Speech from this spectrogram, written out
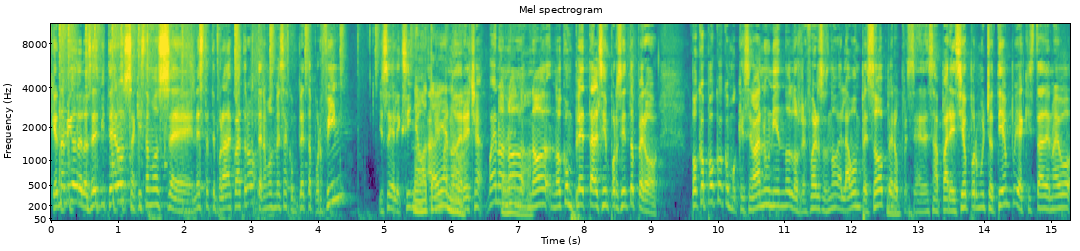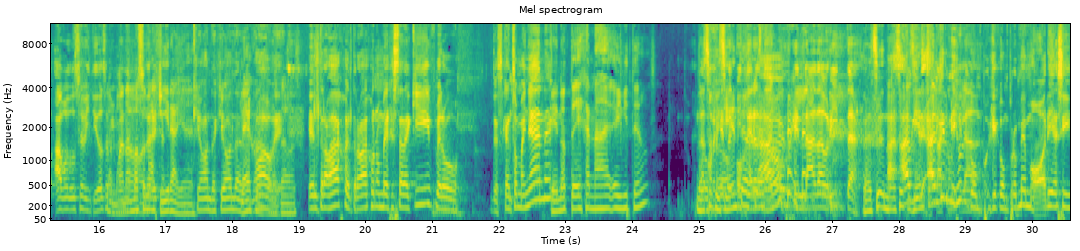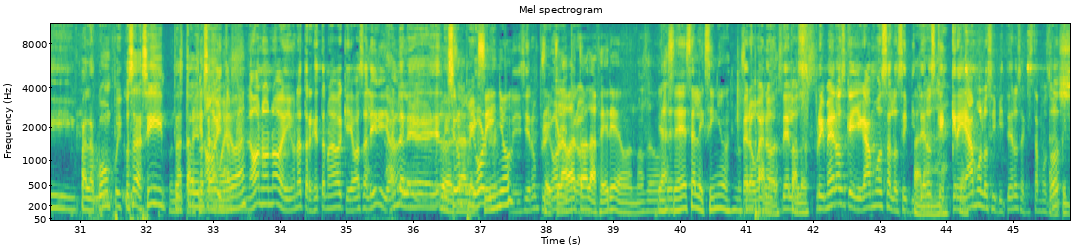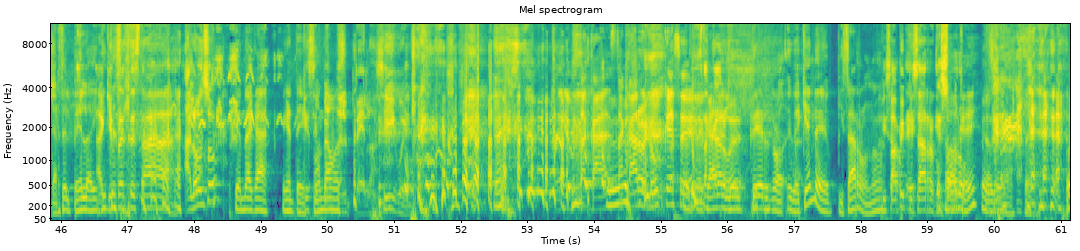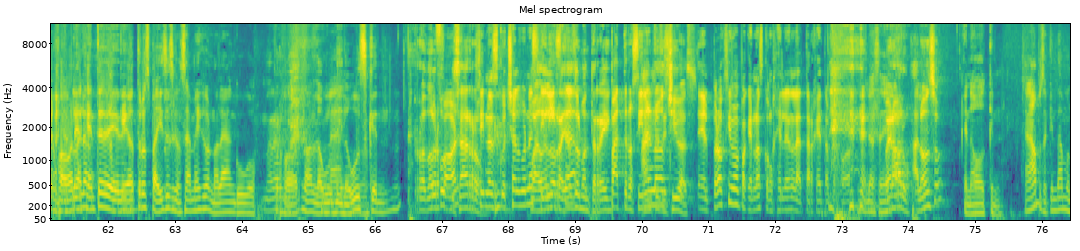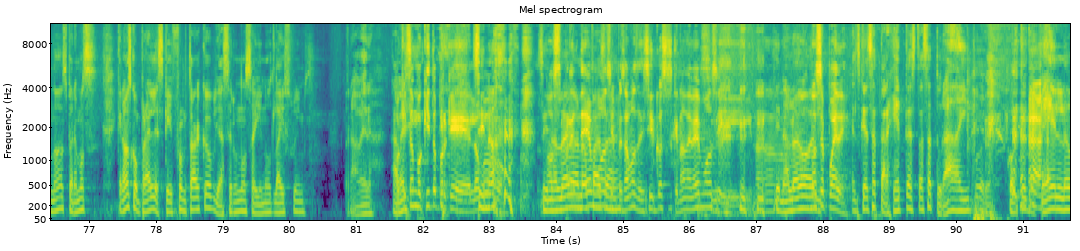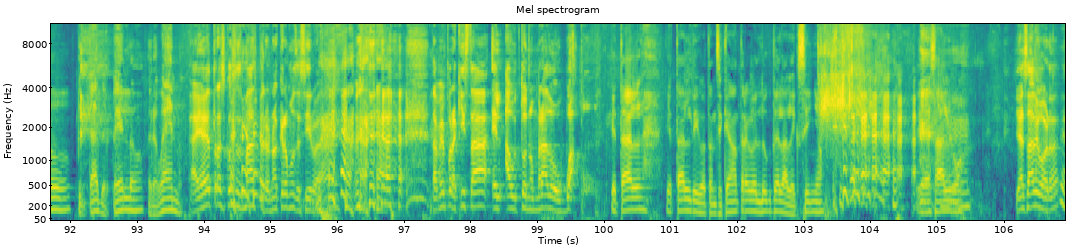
¿Qué onda amigos de los Edviteros? Aquí estamos eh, en esta temporada 4. Tenemos mesa completa por fin. Yo soy Alexiño, No, a mi mano no. derecha. Bueno, no, no. No, completa al 100%, pero poco a poco como que se van uniendo los refuerzos, ¿no? El Abo empezó, pero pues se desapareció por mucho tiempo y aquí está de nuevo Abo 1222 a mi mano una derecha. gira ya. ¿Qué onda? ¿Qué onda? Lejos. El trabajo, el trabajo no me deja estar aquí, pero descanso mañana. ¿Que no te deja nada, Eviteros? No es suficiente. De congelada ahorita. No es, no es alguien alguien me dijo que, comp- que compró memorias y para la compu y cosas así. Entonces todavía no nueva. no, no, no, y una tarjeta nueva que ya va a salir y ya. Ándale, le hicieron pre-order. Le hicieron se pre-order, clava pero- toda la feria o no sé dónde. Ya sé, es Alexiño. No sé, Pero para bueno, los- de para los, los- primeros que llegamos a los inviteros, Para- que creamos los inviteros, aquí estamos para dos. pintarse el pelo ahí. Aquí enfrente está Alonso, ¿Qué onda acá? Gente, que se el pelo. Sí, güey. Está, ca- está caro look ese. Está caro, de- eh. de, Ro- ¿De quién? De Pizarro, ¿no? Pizarro. Papi Pizarro. Eh, es oro. Ok, ok. Por favor, la gente de, de otros países que no sea México, no le hagan Google. No le Por favor, no lo, ni lo busquen. Rodolfo Por favor, Pizarro. si nos escucha algún estilista, Rayados del Monterrey. patrocínenos Antes de Chivas. el próximo para que no nos congelen la tarjeta, por favor. No sé. Bueno, Alonso. Que no, que... Ah, pues aquí andamos, ¿no? Esperemos... Queremos comprar el Escape from Tarkov y hacer unos ahí, unos live streams. Pero a ver... A ver poquito si... a poquito porque luego Si no- si nos no, luego no prendemos pasa. y empezamos a decir cosas que no debemos y no, no, Si no, no, luego... no se puede. Es que esa tarjeta está saturada ahí por cortes de pelo, pintadas de pelo. Pero bueno. Ahí hay otras cosas más, pero no queremos decir, ¿verdad? También por aquí está el autonombrado guapo. ¿Qué tal? ¿Qué tal? Digo, tan siquiera no traigo el look del Alexiño. ya es algo. Ya es algo, ¿verdad?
